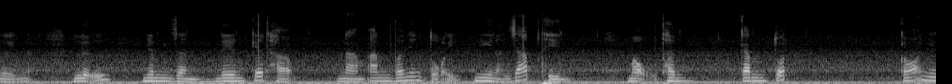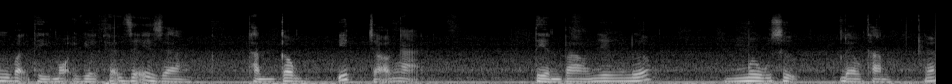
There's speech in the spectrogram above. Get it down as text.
người nữ nhâm dần nên kết hợp làm ăn với những tuổi như là giáp thìn, mậu thân căn tuất. Có như vậy thì mọi việc sẽ dễ dàng, thành công, ít trở ngại. Tiền vào như nước, mưu sự đều thành, nhé.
